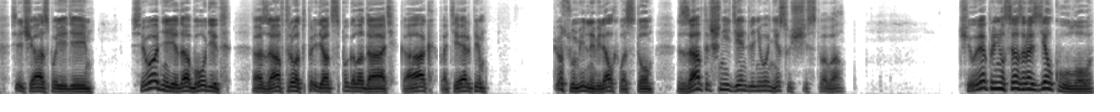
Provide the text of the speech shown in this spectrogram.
— Сейчас поедим. Сегодня еда будет, а завтра вот придется поголодать. Как, потерпим? Пес умильно вилял хвостом. Завтрашний день для него не существовал. Человек принялся за разделку улова.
